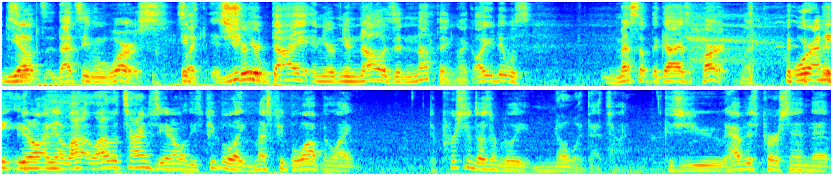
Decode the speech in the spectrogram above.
yep. it's- that's even worse. It's, It's- like it's you, your diet and your your knowledge did nothing. Like all you did was mess up the guy's heart. or I mean, you know, I mean, a lot, a lot of the times, you know, these people like mess people up, and like the person doesn't really know at that time because you have this person that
